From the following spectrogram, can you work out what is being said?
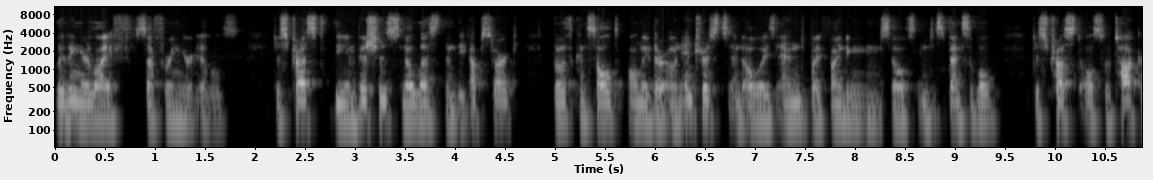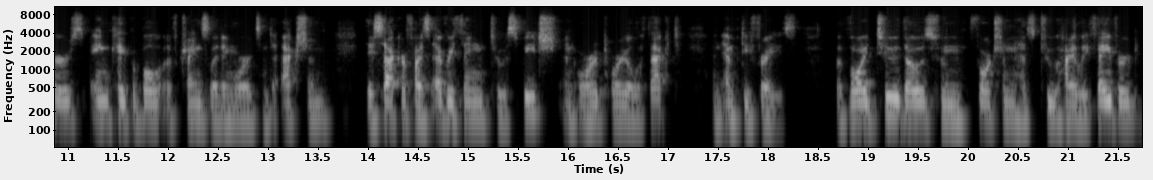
living your life, suffering your ills. Distrust the ambitious no less than the upstart, both consult only their own interests and always end by finding themselves indispensable. Distrust also talkers, incapable of translating words into action. They sacrifice everything to a speech, an oratorial effect, an empty phrase. Avoid too those whom fortune has too highly favored,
